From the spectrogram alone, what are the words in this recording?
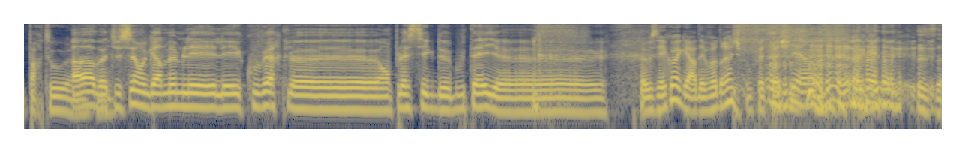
partout. euh, Ah, bah, tu sais, on garde même les, les couvercles euh, en plastique de bouteilles. Bah, vous savez quoi, gardez vos dredges, vous faites pas chier. Hein. C'est ça.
